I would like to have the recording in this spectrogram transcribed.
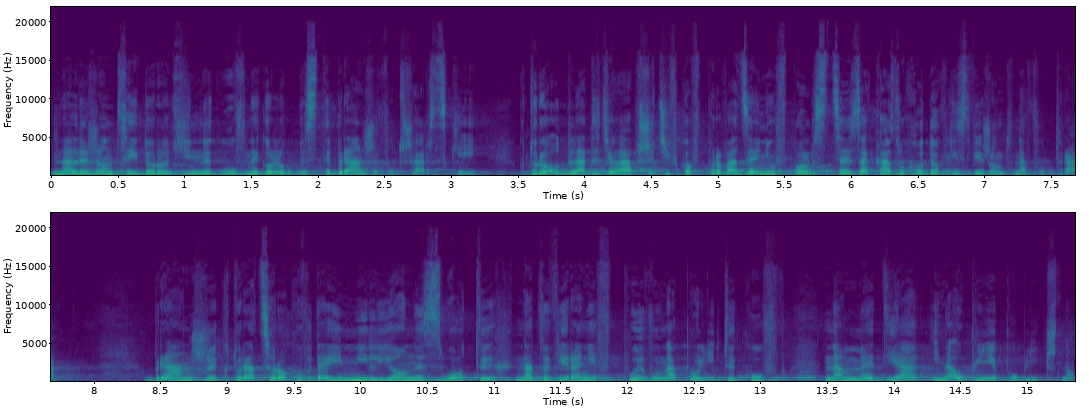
należącej do rodziny głównego lobbysty branży futrzarskiej, który od lat działa przeciwko wprowadzeniu w Polsce zakazu hodowli zwierząt na futra. Branży, która co roku wydaje miliony złotych na wywieranie wpływu na polityków, na media i na opinię publiczną.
